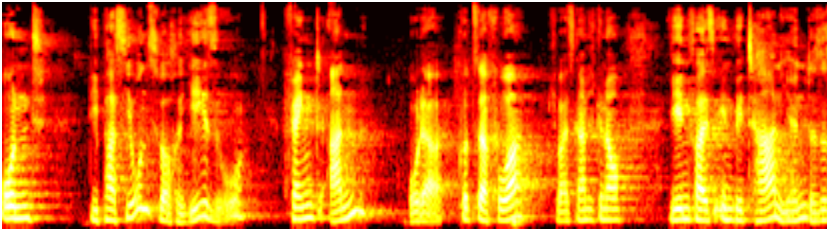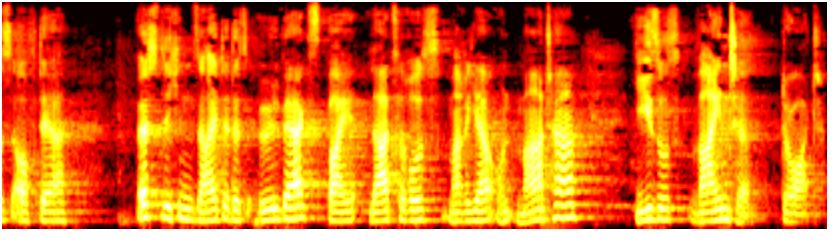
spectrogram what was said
Und die Passionswoche Jesu fängt an, oder kurz davor, ich weiß gar nicht genau, jedenfalls in Bethanien, das ist auf der östlichen Seite des Ölbergs bei Lazarus, Maria und Martha. Jesus weinte dort.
